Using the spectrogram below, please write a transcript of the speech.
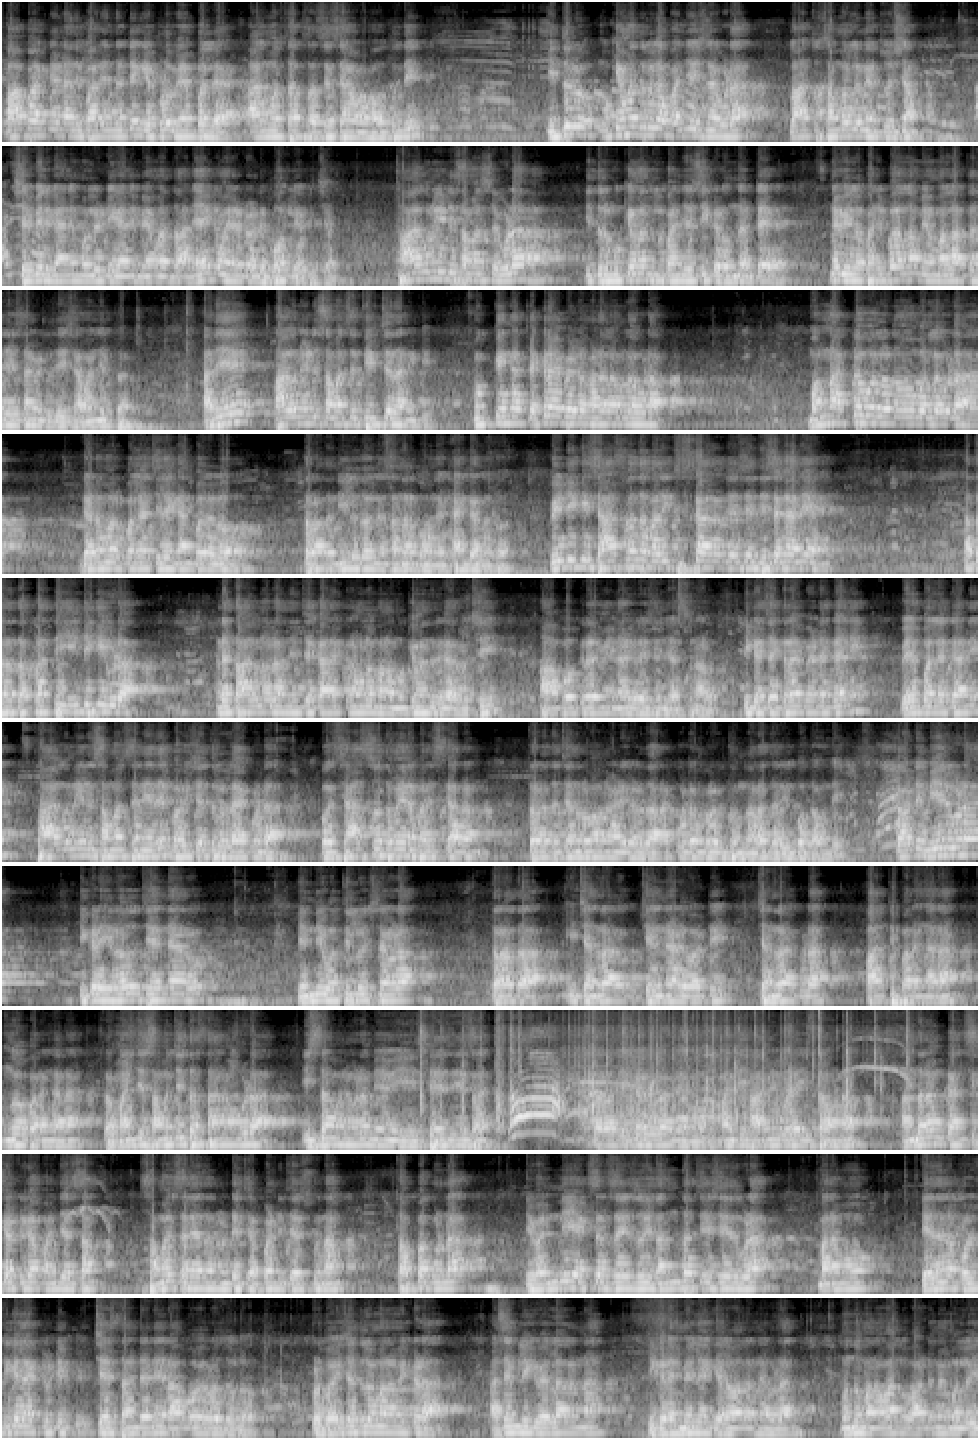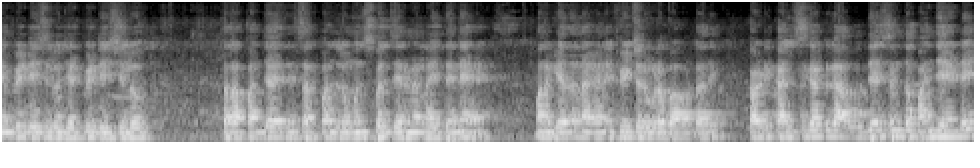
పాపాకి నేను అది పారిందంటే ఇంకెప్పుడు వేంపల్లె. ఆల్మోస్ట్ ఆల్ సస్యశ్యామలం అవుతుంది. ఇద్దరు ముఖ్యమంత్రులుగా పనిచేసినా కూడా లాస్ట్ సమ్మర్లో మేము చూసాం షబీర్ కానీ ముల్లుడి కానీ మేమంతా అనేకమైనటువంటి బోర్లు వేపించాం. తాగునీటి సమస్య కూడా ఇద్దరు ముఖ్యమంత్రులు పనిచేసి ఇక్కడ ఉందంటే వీళ్ళ పరిపాలన మేము మళ్ళీ అట్లా చేసాం ఇట్లా చేసామని చెప్తారు. అదే తాగునీటి సమస్య తీర్చేదానికి. ముఖ్యంగా చక్రాయపేట మండలంలో కూడా మొన్న అక్టోబర్లో నవంబర్లో కూడా గడమరపల్లె చిలేకాన్పల్లెలో తర్వాత నీళ్ళు తోలిన సందర్భం ఉంది ట్యాంకర్లతో. వీటికి శాశ్వత పరిష్కారం చేసే దిశగానే ఆ తర్వాత ప్రతి ఇంటికి కూడా అంటే తాగునీరు అందించే కార్యక్రమంలో మన ముఖ్యమంత్రి గారు వచ్చి ఆ ప్రోగ్రామ్ ఇనాగ్రేషన్ చేస్తున్నాడు. ఇక చక్రాయపేటకు కానీ వేంపల్లెకి కానీ తాగునీరు సమస్య అనేది భవిష్యత్తులో లేకుండా ఒక శాశ్వతమైన పరిష్కారం తర్వాత చంద్రబాబు నాయుడు గారి ద్వారా కూటమి ప్రభుత్వం ద్వారా జరిగిపోతూ ఉంది. కాబట్టి మీరు కూడా ఇక్కడ ఈరోజు చేరినారు. ఎన్ని ఒత్తిళ్ళు వచ్చినా కూడా తర్వాత ఈ చంద్ర చేరినాడు కాబట్టి చంద్ర కూడా పార్టీ పరంగాన ఇంకో పరంగాన మంచి సముచిత స్థానం కూడా ఇస్తామని కూడా మేము ఈ స్టేజ్ చేసా- తర్వాత ఇక్కడ కూడా మేము మంచి హామీ కూడా ఇస్తా ఉన్నాం. అందరం కలిసికట్టుగా పనిచేస్తాం. సమస్య లేదని ఉంటే చెప్పండి చేసుకుందాం. తప్పకుండా ఇవన్నీ ఎక్సర్సైజ్ ఇదంతా చేసేది కూడా మనము ఏదైనా పొలిటికల్ యాక్టివిటీ చేస్తా అంటేనే రాబోయే రోజుల్లో. ఇప్పుడు భవిష్యత్తులో మనం ఇక్కడ అసెంబ్లీకి వెళ్ళాలన్నా ఇక్కడ ఎమ్మెల్యే గెలవాలన్నా కూడా ముందు మన వాళ్ళు వార్డు మెంబర్లు ఎంపీటీసీలు జెడ్పీటీసీలు తర్వాత పంచాయతీ సర్పంచులు మున్సిపల్ చైర్మన్లు అయితేనే మనకి ఏదైనా కానీ ఫ్యూచర్ కూడా బాగుంటుంది. కాబట్టి కలిసికట్టుగా ఆ ఉద్దేశంతో పనిచేయండి.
